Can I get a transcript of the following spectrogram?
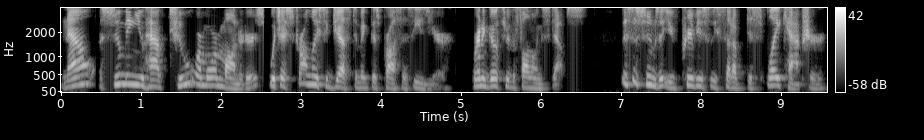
Now, assuming you have two or more monitors, which I strongly suggest to make this process easier, we're going to go through the following steps. This assumes that you've previously set up display capture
